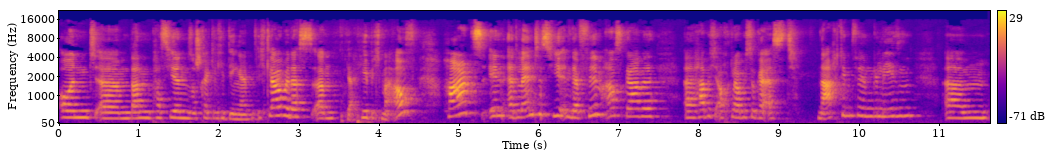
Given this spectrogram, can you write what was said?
und ähm, dann passieren so schreckliche Dinge. Ich glaube, das ähm, ja, hebe ich mal auf. Hearts in Atlantis hier in der Filmausgabe äh, habe ich auch, glaube ich, sogar erst nach dem Film gelesen. Ähm,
